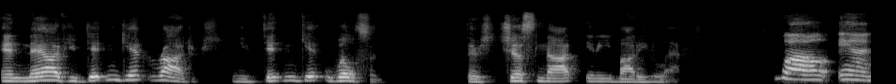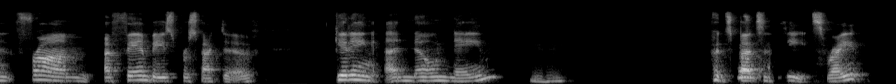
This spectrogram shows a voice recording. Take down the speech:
and now if you didn't get Rodgers and you didn't get Wilson, there's just not anybody left. Well, and from a fan base perspective, getting a known name Mhm. puts butts in seats, right?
